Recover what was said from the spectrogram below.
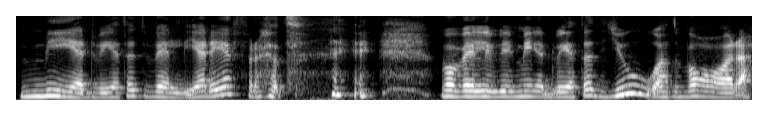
medvetet välja det för att vad väljer vi medvetet? Jo, att vara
